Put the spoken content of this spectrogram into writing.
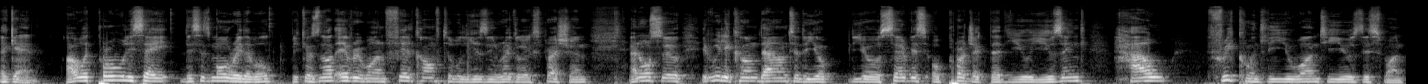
again, I would probably say this is more readable because not everyone feel comfortable using regular expression. And also it really come down to the, your, your service or project that you're using, how frequently you want to use this one.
